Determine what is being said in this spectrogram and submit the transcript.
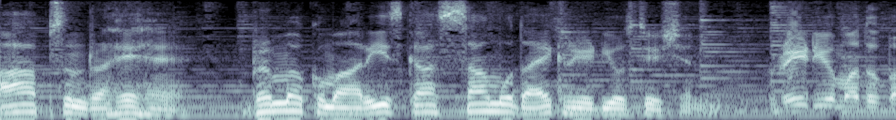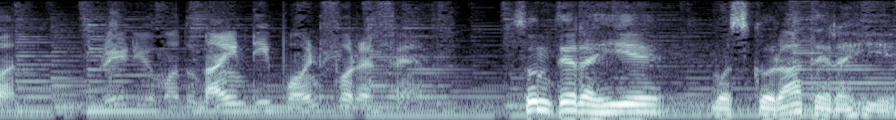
आप सुन रहे हैं ब्रह्म कुमारी इसका सामुदायिक radio station. Radio Madhuban radio Madhuban. 90.4 FM. सुनते रहिए मुस्कुराते रहिए।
